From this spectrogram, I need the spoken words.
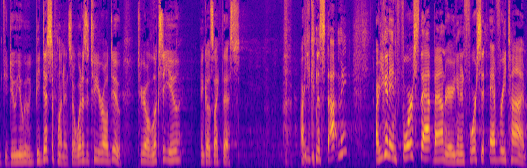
If you do, you will be disciplined. And so, what does a two year old do? Two year old looks at you and goes like this Are you going to stop me? Are you going to enforce that boundary? Are you going to enforce it every time?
